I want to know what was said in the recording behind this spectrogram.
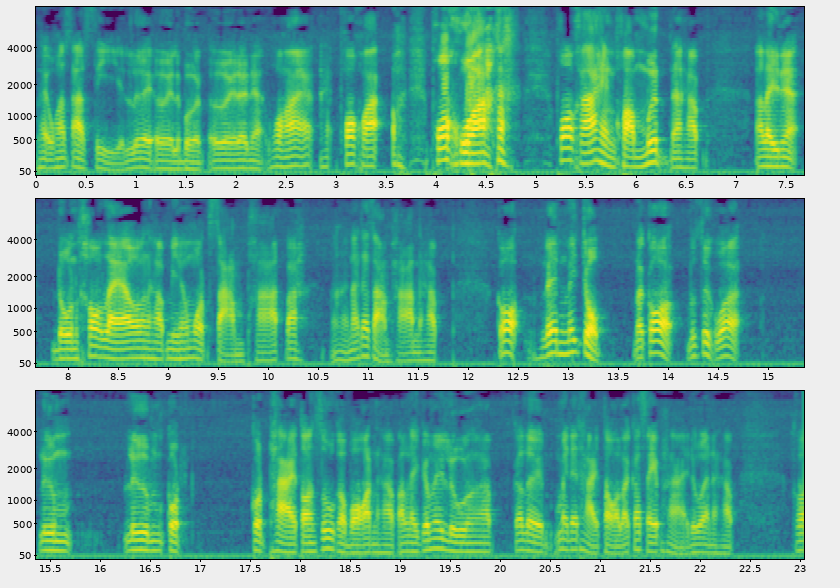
ไพโอฮัสซาสี่เลื่อยเอยระเบิดเอยอะไรเนี่ยพ่อค้าพ่อค้าพ่อครัวพ่อค้าแห่งความมืดนะครับ อะไรเนี่ยโดนเข้าแล้วนะครับ มีทั้งหมดสามพาร์ทป่ะอ่าน่าจะสามพาร์ทนะครับ ก็เล่นไม่จบแล้วก็รู้สึกว่าลืมลืมกดกดถ่ายตอนสู้กับบอสนะครับ อะไรก็ไม่รู้นะครับ ก็เลยไม่ได้ถ่ายต่อแล้วก็เซฟหายด้วยนะครับ ก็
